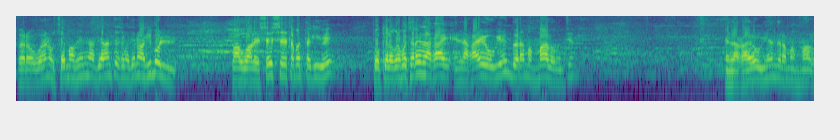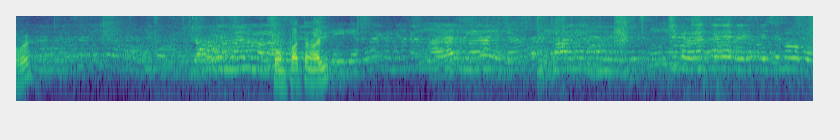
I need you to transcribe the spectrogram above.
Pero bueno, ustedes más bien adelante se metieron aquí por, para guarecerse esta parte aquí, ¿ves? Porque lo que no estar en la calle, en la calle lloviendo era más malo, ¿me entiendes? En la calle lloviendo era más malo, ¿eh? Compartan ahí. Sí, pero ese, ese no lo puedo.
